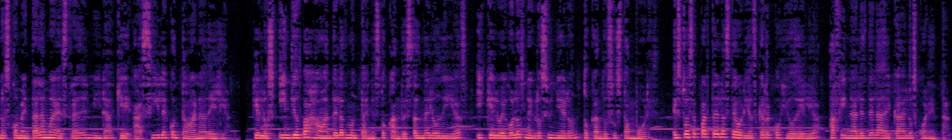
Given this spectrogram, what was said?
Nos comenta la maestra Edelmira que así le contaban a Delia que los indios bajaban de las montañas tocando estas melodías y que luego los negros se unieron tocando sus tambores. Esto hace parte de las teorías que recogió Delia a finales de la década de los 40.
